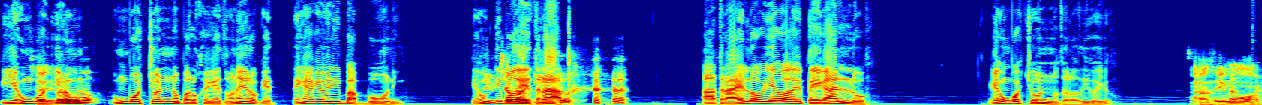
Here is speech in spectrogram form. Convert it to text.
Y es un, bo- Sí. y un, como- un bochorno para los reggaetoneros que tenga que venir Bad Bunny. Que es un tipo de chamaquito. trap. A traerlo viejo y pegarlo. Es un bochorno, te lo digo yo. Así mismo es.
